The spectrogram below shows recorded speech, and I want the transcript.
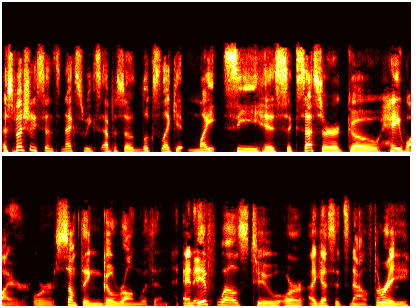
especially since next week's episode looks like it might see his successor go haywire or something go wrong with him. And if Wells 2, or I guess it's now 3,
